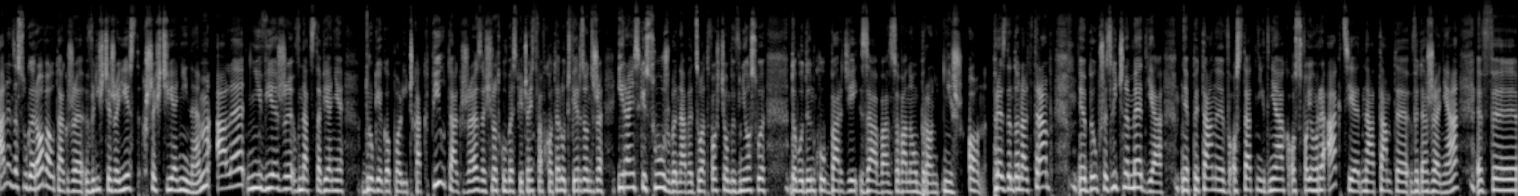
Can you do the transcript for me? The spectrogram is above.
Allen zasugerował także w liście, że jest chrześcijaninem, ale nie wierzy w nadstawianie drugiego policzka. Kpił także ze środków bezpieczeństwa w hotelu, twierdząc, że irańskie służby nawet z łatwością by wniosły do budynku bardziej zaawansowaną broń niż on. Prezydent Donald Trump e, był przez liczne media e, pytany w ostatnich dniach o swoją reakcję na tamte wydarzenia. W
